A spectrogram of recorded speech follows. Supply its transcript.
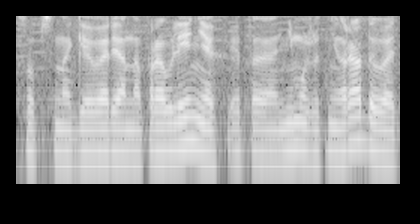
собственно говоря, направлениях. Это не может не радовать.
